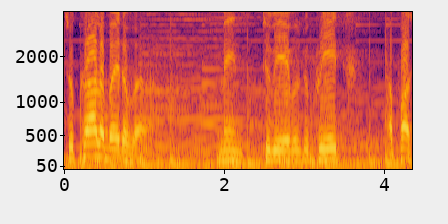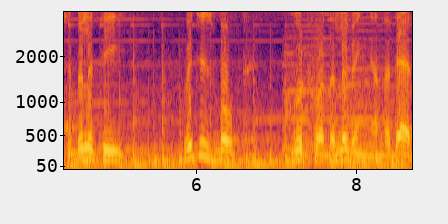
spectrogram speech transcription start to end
So Kala Bhairava means to be able to create a possibility which is both good for the living and the dead.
